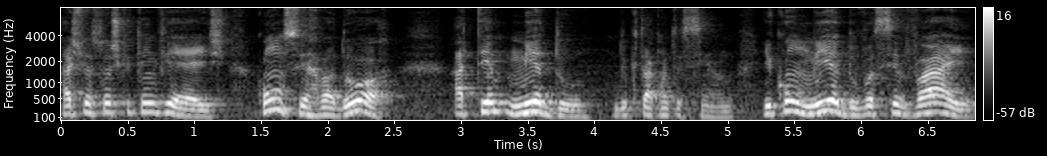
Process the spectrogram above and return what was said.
as pessoas que têm viés conservador a ter medo do que está acontecendo. E com medo você vai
